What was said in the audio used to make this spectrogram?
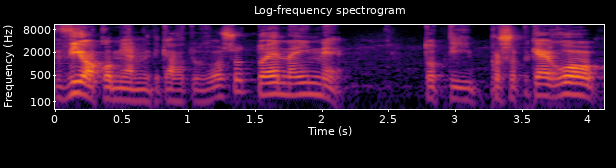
δύο ακόμη αρνητικά θα του δώσω. Το ένα είναι το ότι προσωπικά εγώ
